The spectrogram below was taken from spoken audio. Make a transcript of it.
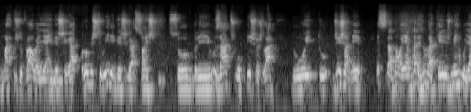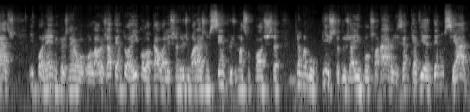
O Marcos Duval ele é investigado por obstruir investigações sobre os atos golpistas lá do 8 de janeiro. Esse cidadão aí é mais um daqueles mergulhados em polêmicas, né, o, o Laura? Já tentou aí colocar o Alexandre de Moraes no centro de uma suposta trama golpista do Jair Bolsonaro, dizendo que havia denunciado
